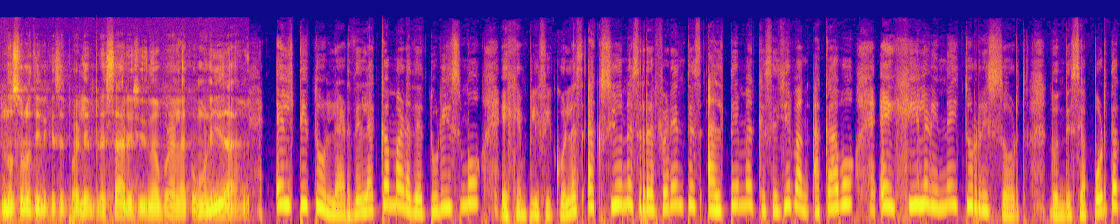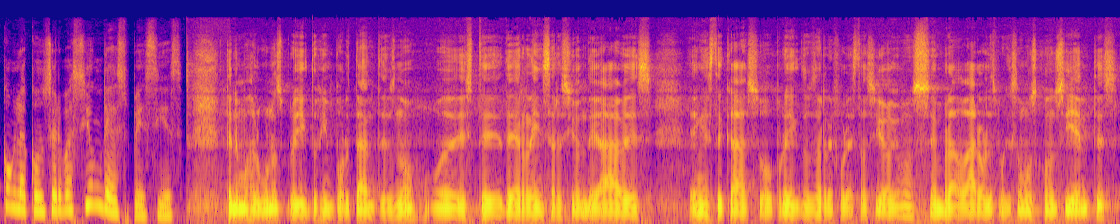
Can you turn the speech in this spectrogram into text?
no solo tiene que ser para el empresario, sino para la comunidad. El titular de la Cámara de Turismo ejemplificó las acciones referentes al tema que se llevan a cabo en Hillary Nature Resort, donde se aporta con la conservación de especies. Tenemos algunos proyectos importantes, ¿no? Este, de reinserción de aves, en este caso, proyectos de reforestación. Hemos sembrado árboles porque somos conscientes,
